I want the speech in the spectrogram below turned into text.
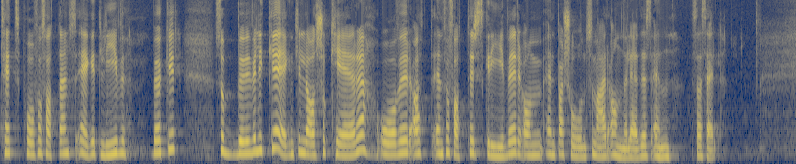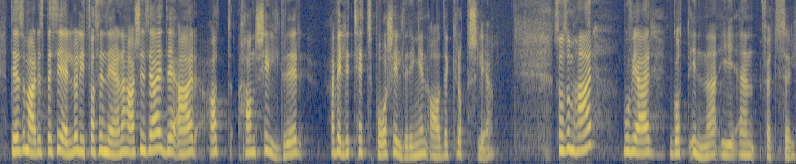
tett på forfatterens eget liv-bøker, så bør vi vel ikke egentlig la oss sjokkere over at en forfatter skriver om en person som er annerledes enn seg selv. Det som er det spesielle og litt fascinerende her, synes jeg, det er at han skildrer, er veldig tett på skildringen av det kroppslige. Sånn som her, hvor vi er godt inne i en fødsel.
